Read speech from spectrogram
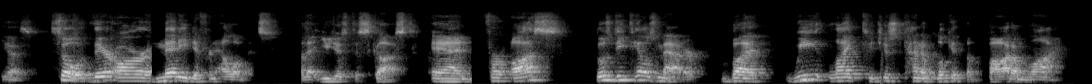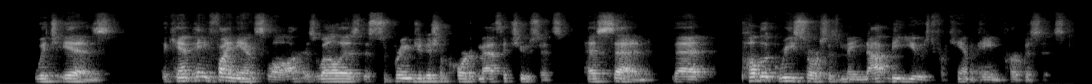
Yes. So there are many different elements that you just discussed. And for us, those details matter, but we like to just kind of look at the bottom line, which is the campaign finance law, as well as the Supreme Judicial Court of Massachusetts, has said that public resources may not be used for campaign purposes.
